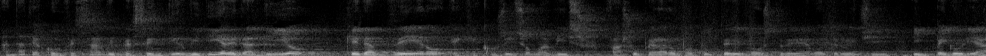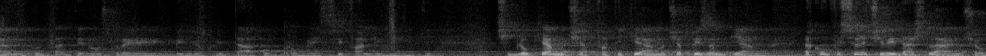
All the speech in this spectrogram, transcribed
Andate a confessarvi per sentirvi dire da Dio che davvero e che così insomma vi fa superare un po' tutte le vostre, a volte noi ci impegoliamo con tante nostre mediocrità, compromessi, fallimenti, ci blocchiamo, ci affatichiamo, ci appesantiamo. La confessione ci ridà slancio,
